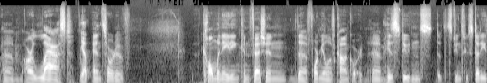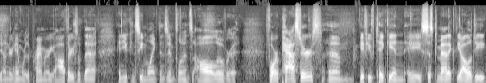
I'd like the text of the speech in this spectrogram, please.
um, our last Yep. and sort of culminating confession, the Formula of Concord. Um, his students, the, students who studied under him, were the primary authors of that, and you can see Melanchthon's influence all over it. For pastors, um, if you've taken a systematic theology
